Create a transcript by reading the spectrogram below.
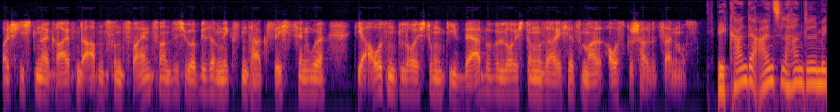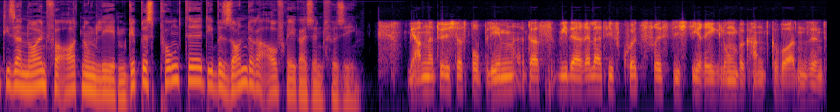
weil schlicht und ergreifend abends von 22 Uhr bis am nächsten Tag 16 Uhr die Außenbeleuchtung, die Werbebeleuchtung, sage ich jetzt mal, ausgeschaltet sein muss. Wie kann der Einzelhandel mit dieser neuen Verordnung leben? Gibt es Punkte, die besondere Aufreger sind für Sie? Wir haben natürlich das Problem, dass wieder relativ kurzfristig die Regelungen bekannt geworden sind.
